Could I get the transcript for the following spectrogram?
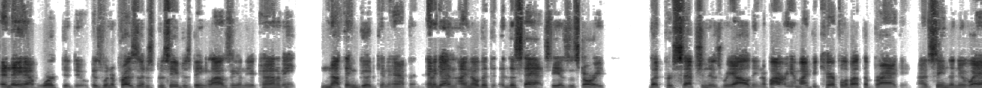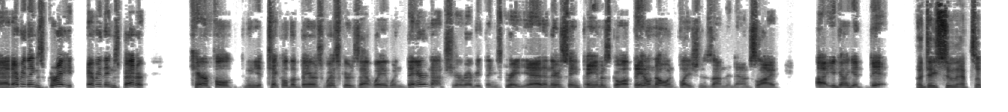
And they have work to do because when a president is perceived as being lousy in the economy, nothing good can happen. And again, I know that the stats, he has a story, but perception is reality. And if I were him, I'd be careful about the bragging. I've seen the new ad. Everything's great. Everything's better. Careful when you tickle the bear's whiskers that way when they're not sure everything's great yet and they're seeing payments go up. They don't know inflation is on the downslide. Uh, you're going to get bit. That's a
